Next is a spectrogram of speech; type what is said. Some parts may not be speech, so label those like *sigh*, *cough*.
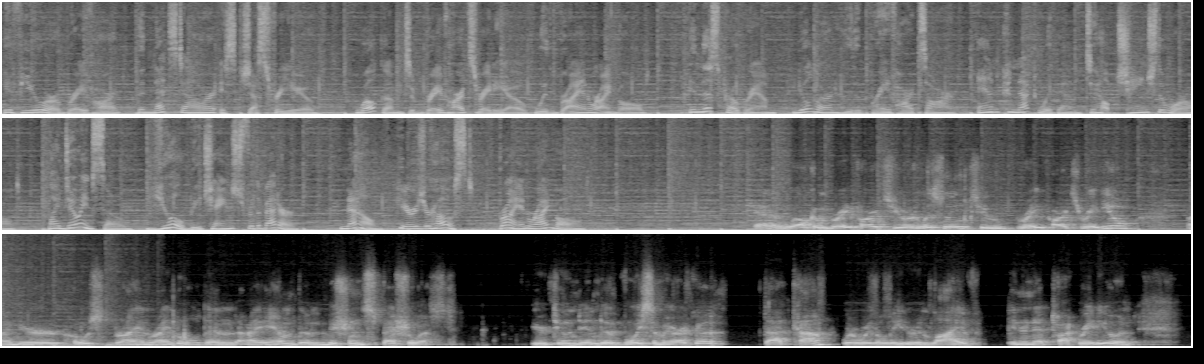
If you are a Braveheart, the next hour is just for you. Welcome to Bravehearts Radio with Brian Reinbold. In this program, you'll learn who the Bravehearts are and connect with them to help change the world. By doing so, you'll be changed for the better. Now, here's your host, Brian Reinbold. And welcome, Bravehearts. You're listening to Bravehearts Radio. I'm your host, Brian Reinbold, and I am the mission specialist. You're tuned in to voiceamerica.com, where we're the leader in live internet talk radio, and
